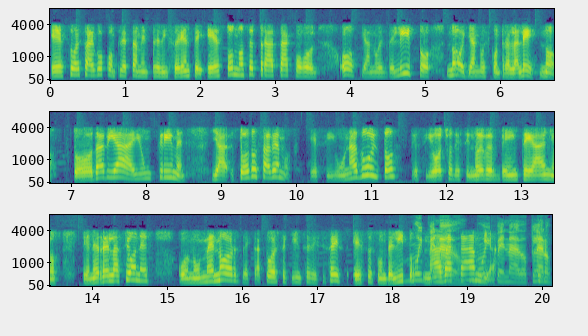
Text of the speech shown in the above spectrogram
Eso es algo completamente diferente. Esto no se trata con, oh, ya no es delito, no, ya no es contra la ley. No, todavía hay un crimen. Ya todos sabemos que si un adulto, 18, 19, 20 años, tiene relaciones con un menor de 14, 15, 16, eso es un delito. Muy Nada penado, cambia. muy penado, claro.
